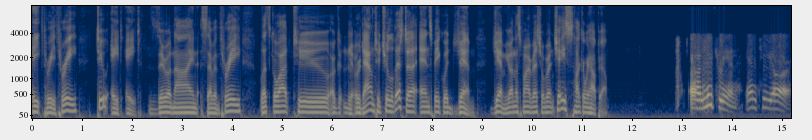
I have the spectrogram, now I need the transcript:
833 288 0973. Let's go out to or, or, down to Chula Vista and speak with Jim. Jim, you're on the Smart Investor Brent Chase. How can we help you? Uh, Nutrien, NTR.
